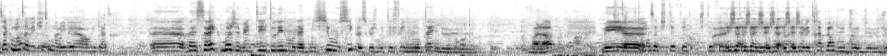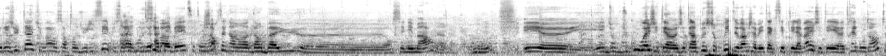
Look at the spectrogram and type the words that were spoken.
Toi, comment t'as vécu ton arrivée à Henri IV euh, bah, C'est vrai que moi, j'avais été étonnée de mon admission aussi parce que je m'étais fait une montagne de. Voilà. Mais euh, comment ça tu t'es fait, J'avais très peur du, du, résultat, tu vois, en sortant du lycée. Puis c'est vrai ah, que moi aussi, APB, bah, je sortais d'un bahut en Seine-et-Marne. Euh, et, donc, du coup, ouais, j'étais, j'étais un peu surprise de voir que j'avais été acceptée là-bas et j'étais euh, très contente.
